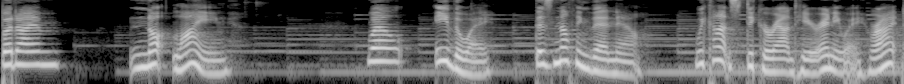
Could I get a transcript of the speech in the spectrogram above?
But I'm not lying. Well, either way, there's nothing there now. We can't stick around here anyway, right?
